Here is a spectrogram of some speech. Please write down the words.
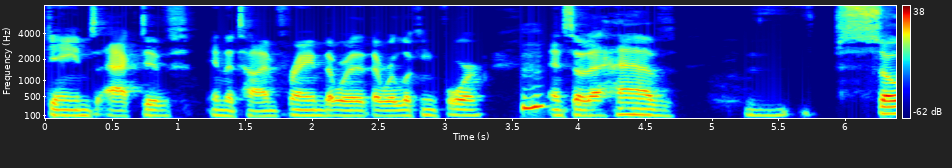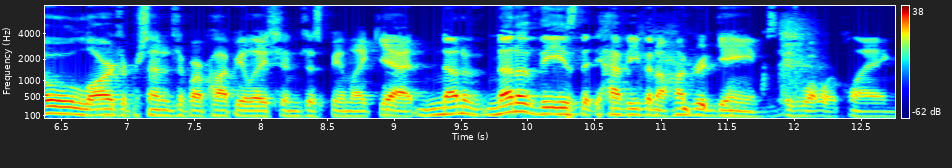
games active in the time frame that we're that we're looking for, mm-hmm. and so to have so large a percentage of our population just being like, yeah, none of none of these that have even hundred games is what we're playing.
